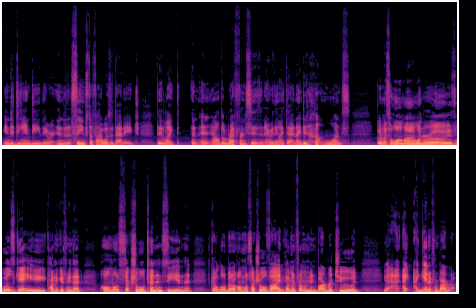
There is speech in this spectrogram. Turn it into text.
into D and D. They were into the same stuff I was at that age. They liked and, and, and all the references and everything like that. And I did not once go to myself, well, I wonder uh, if Will's gay. He kind of gives me that homosexual tendency and that he's got a little bit of homosexual vibe coming from him. And Barbara too. And yeah, I, I get it from Barbara.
